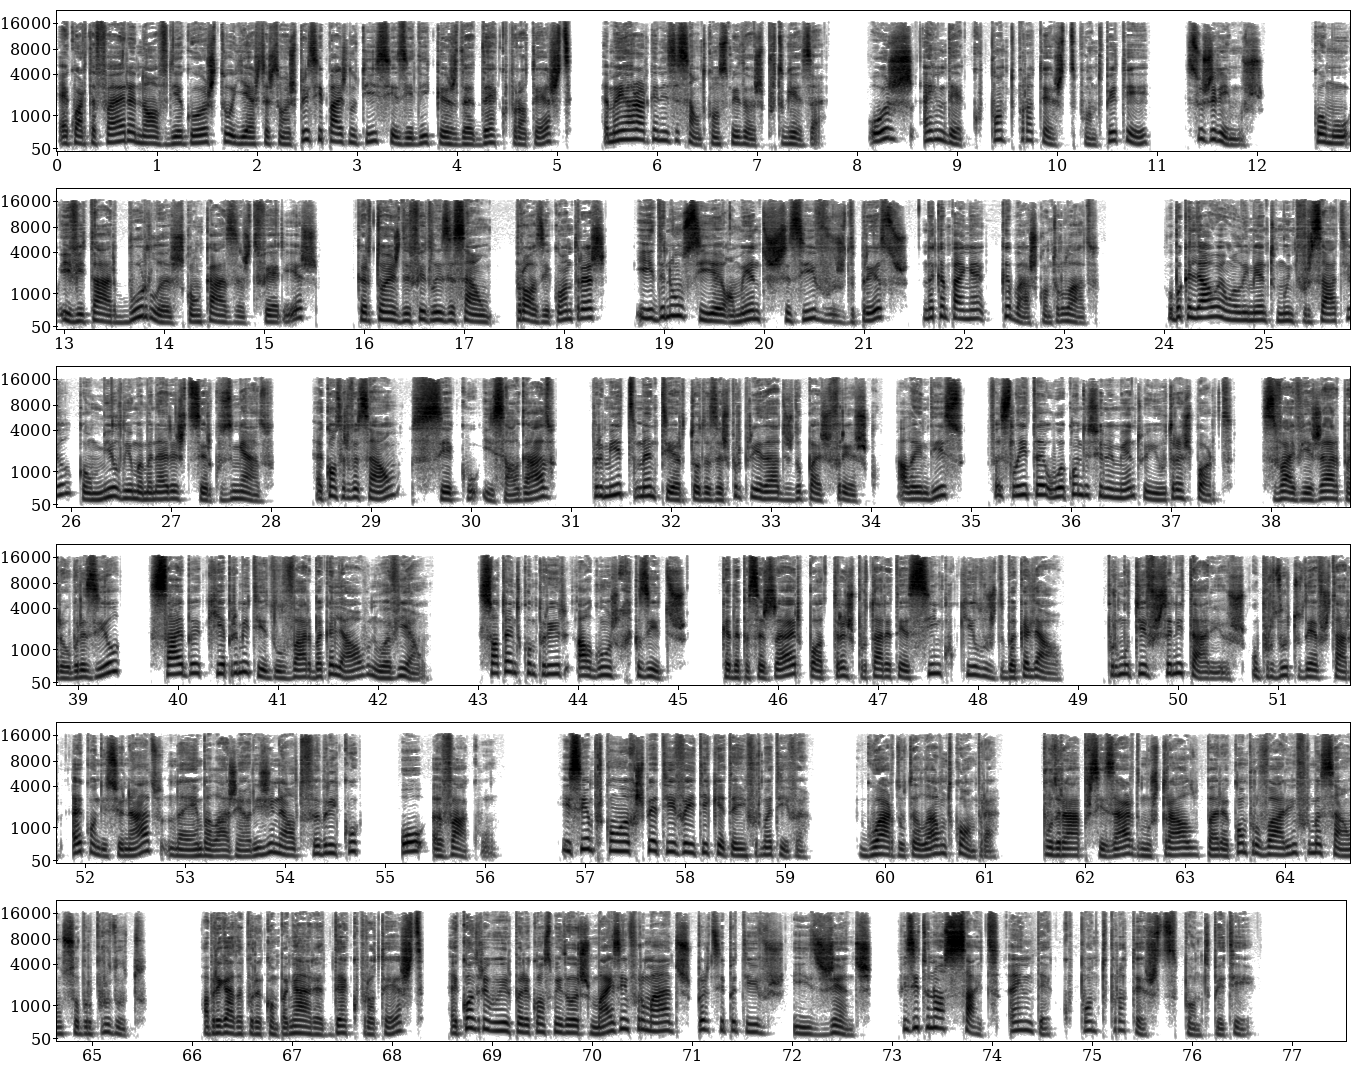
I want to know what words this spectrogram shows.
É quarta-feira, 9 de agosto, e estas são as principais notícias e dicas da DECO Proteste, a maior organização de consumidores portuguesa. Hoje, em DECO.proteste.pt, sugerimos como evitar burlas com casas de férias, cartões de fidelização prós e contras e denuncia aumentos excessivos de preços na campanha Cabaz Controlado. O bacalhau é um alimento muito versátil, com mil e uma maneiras de ser cozinhado. A conservação, seco e salgado, permite manter todas as propriedades do peixe fresco. Além disso, facilita o acondicionamento e o transporte. Se vai viajar para o Brasil, saiba que é permitido levar bacalhau no avião. Só tem de cumprir alguns requisitos. Cada passageiro pode transportar até 5 kg de bacalhau. Por motivos sanitários, o produto deve estar acondicionado na embalagem original de fabrico ou a vácuo e sempre com a respectiva etiqueta informativa. Guarde o talão de compra. Poderá precisar de mostrá-lo para comprovar informação sobre o produto. Obrigada por acompanhar a DECO Proteste a contribuir para consumidores mais informados, participativos e exigentes. Visite o nosso site em deco.proteste.pt.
